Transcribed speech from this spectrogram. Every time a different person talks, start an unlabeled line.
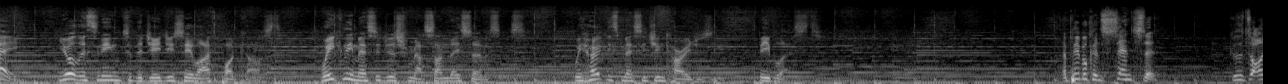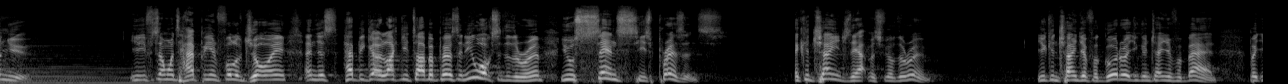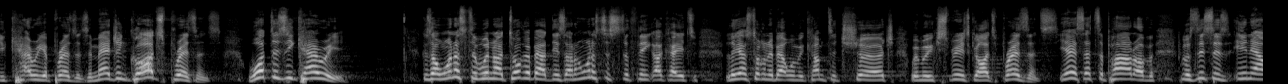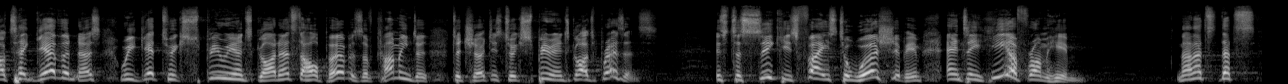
Hey, you're listening to the GGC Life podcast, weekly messages from our Sunday services. We hope this message encourages you. Be blessed.
And people can sense it because it's on you. If someone's happy and full of joy and just happy go lucky type of person, he walks into the room, you'll sense his presence. It can change the atmosphere of the room. You can change it for good or you can change it for bad, but you carry a presence. Imagine God's presence. What does he carry? Because I want us to, when I talk about this, I don't want us just to think, okay, it's Leah's talking about when we come to church, when we experience God's presence. Yes, that's a part of it, because this is in our togetherness, we get to experience God. That's the whole purpose of coming to, to church, is to experience God's presence. Is to seek his face, to worship him, and to hear from him. Now that's that's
